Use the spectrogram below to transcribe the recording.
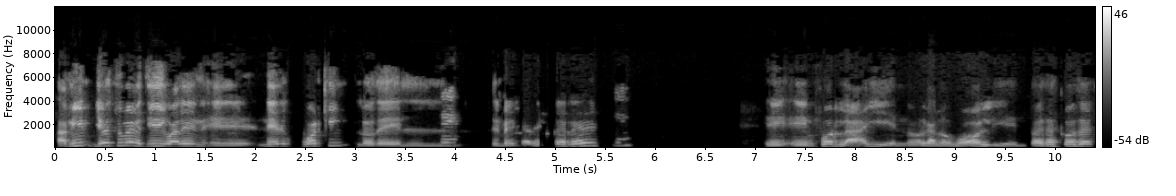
a mí, yo estuve metido igual en eh, networking, lo del, Sí. del mercadeo de redes, Sí. eh, en Forlay y en Órgano Gol y en todas esas cosas,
